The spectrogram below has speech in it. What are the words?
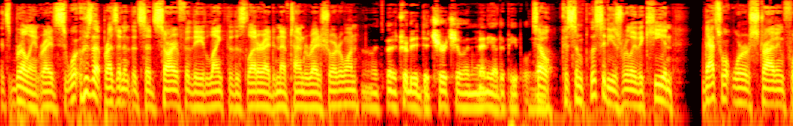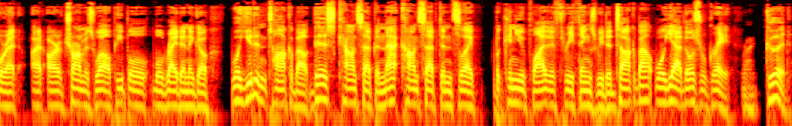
It's brilliant, right? It's, wh- who's that president that said, sorry for the length of this letter. I didn't have time to write a shorter one? Uh, It's been attributed to Churchill and many other people. So, because simplicity is really the key, and that's what we're striving for at, at Art of Charm as well. People will write in and go, "Well, you didn't talk about this concept and that concept," and it's like, "But can you apply the three things we did talk about?" Well, yeah, those were great. Right. Good.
